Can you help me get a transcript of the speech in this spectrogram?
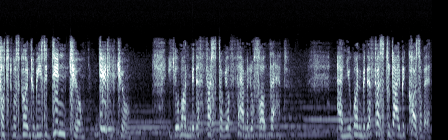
thought it was going to be easy, didn't you? Didn't you? You won't be the first of your family who thought that and you won't be the first to die because of it.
